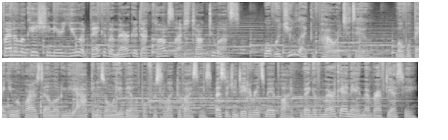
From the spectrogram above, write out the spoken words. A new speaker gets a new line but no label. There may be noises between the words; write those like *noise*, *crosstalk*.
Find a location near you at bankofamerica.com slash talk to us. What would you like the power to do? Mobile banking requires downloading the app and is only available for select devices. Message and data rates may apply. Bank of America and a member FDIC.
